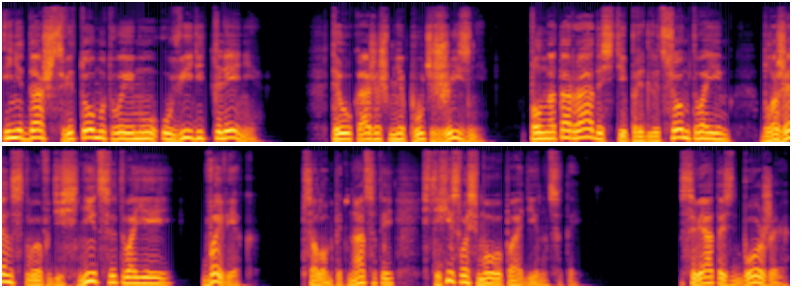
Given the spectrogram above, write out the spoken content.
и не дашь святому Твоему увидеть тление. Ты укажешь мне путь жизни, полнота радости пред лицом Твоим, блаженство в деснице Твоей вовек. Псалом 15, стихи с 8 по 11. Святость Божия,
